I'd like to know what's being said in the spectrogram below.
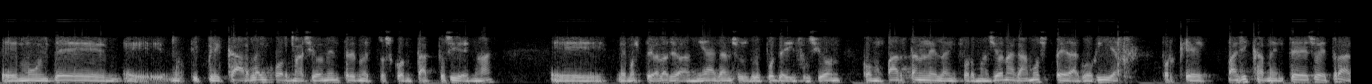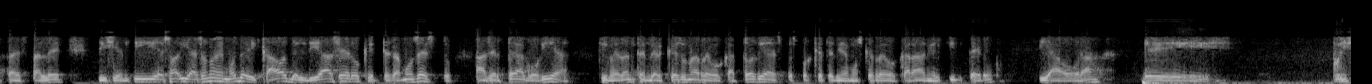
eh, muy de eh, multiplicar la información entre nuestros contactos y demás. le hemos pedido a la ciudadanía, hagan sus grupos de difusión, compártanle la información, hagamos pedagogía, porque básicamente de eso se trata, de estarle diciendo, y eso, y a eso nos hemos dedicado desde el día cero que empezamos esto, a hacer pedagogía, primero entender que es una revocatoria, después porque teníamos que revocar a Daniel Quintero y ahora, eh, pues,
